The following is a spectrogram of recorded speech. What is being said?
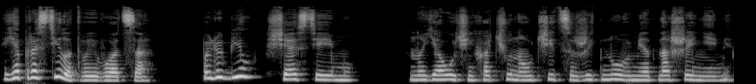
Я простила твоего отца, полюбил счастье ему, но я очень хочу научиться жить новыми отношениями,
